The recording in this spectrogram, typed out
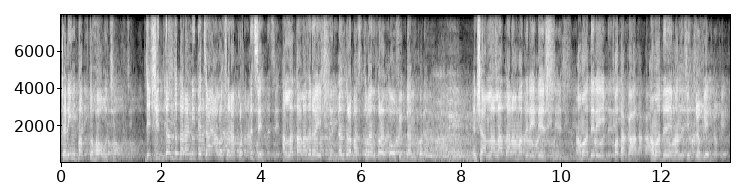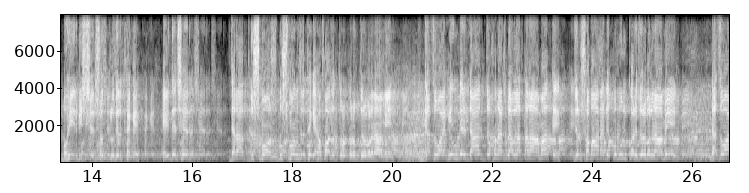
ট্রেনিং প্রাপ্ত হওয়া উচিত। যে সিদ্ধান্ত তারা নিতে চায়, আলোচনা করতেছে, আল্লাহ তাআলা যেন এই সিদ্ধান্তটা বাস্তবায়ন করার তৌফিক দান করে। ইনশাআল্লাহ আল্লাহ তাআলা আমাদের এই দেশ, আমাদের এই পতাকা, আমাদের এই মানচিত্রকে বহির্বিশ্বের শত্রুদের থেকে, এই দেশের যারা দুশ্মন, দুশ্মনদের থেকে হেফাজত করুক জোরে বলেন, আমিন। গাজওয়া হিন্দের ডাক যখন আসবে, আল্লাহ তাআলা আমাকে যেন সবার আগে কবুল করে, জোরে বলেন, আমিন। গাজওয়া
